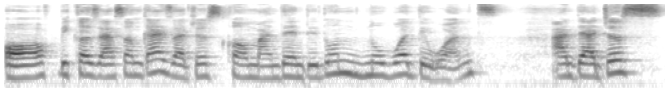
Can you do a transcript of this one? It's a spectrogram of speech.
off because there are some guys that just come and then they don't know what they want, and they're just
